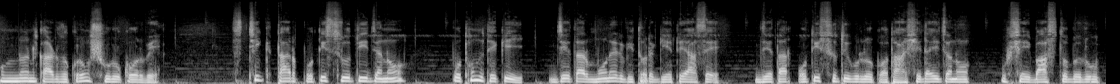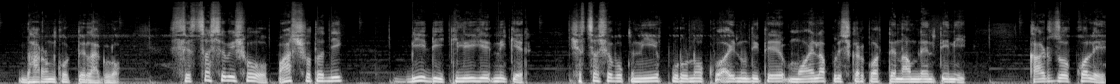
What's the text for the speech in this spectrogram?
উন্নয়ন কার্যক্রম শুরু করবে। ঠিক তার প্রতিশ্রুতি যেন প্রথম থেকেই যে তার মনের ভিতরে গেঁথে আসে, যে তার প্রতিশ্রুতিগুলোর কথা, সেটাই যেন সেই বাস্তবে রূপ ধারণ করতে লাগল। স্বেচ্ছাসেবী সহ পাঁচ শতাধিক বিডি ক্লিনিকের স্বেচ্ছাসেবক নিয়ে পুরনো খোয়াই নদীতে ময়লা পরিষ্কার করতে নামলেন তিনি। কার্য ফলে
